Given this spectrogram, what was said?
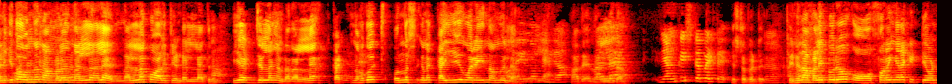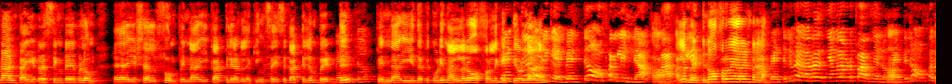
എനിക്ക് തോന്നുന്നു നമ്മൾ നല്ല അല്ലെ നല്ല ക്വാളിറ്റി ഉണ്ട് എല്ലാത്തിനും. ഈ എഡ്ജെല്ലാം കണ്ടോ? നല്ല നമുക്ക് ഒന്ന് ഇങ്ങനെ കൈ കുരയുന്ന ഒന്നുമില്ല ഒന്നുമില്ല അതെ നല്ല ഇതാണ് ഇഷ്ടപ്പെട്ട്. ഇഷ്ടപ്പെട്ട്. പിന്നെ നമ്മളിപ്പോ ഒരു ഓഫർ ഇങ്ങനെ കിട്ടിയോണ്ടാണ് ട്ടോ. ഈ ഡ്രസ്സിംഗ് ടേബിളും ഈ ഷെൽഫും പിന്നെ ഈ കട്ടിൽ കണ്ടില്ലേ? കിങ് സൈസ് കട്ടിലും ബെഡ് പിന്നെ ഈ ഇതൊക്കെ കൂടി നല്ലൊരു ഓഫറിൽ കിട്ടിയോണ്ടാണ് ബെഡ് ഓഫറിലില്ല അല്ല ബെഡിന് ഓഫർ വേറെ ഉണ്ടല്ലോ. ബെഡിന് വേറെ ഞങ്ങൾ അവിടെ പറഞ്ഞല്ലോ ബെഡിന് ഓഫർ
